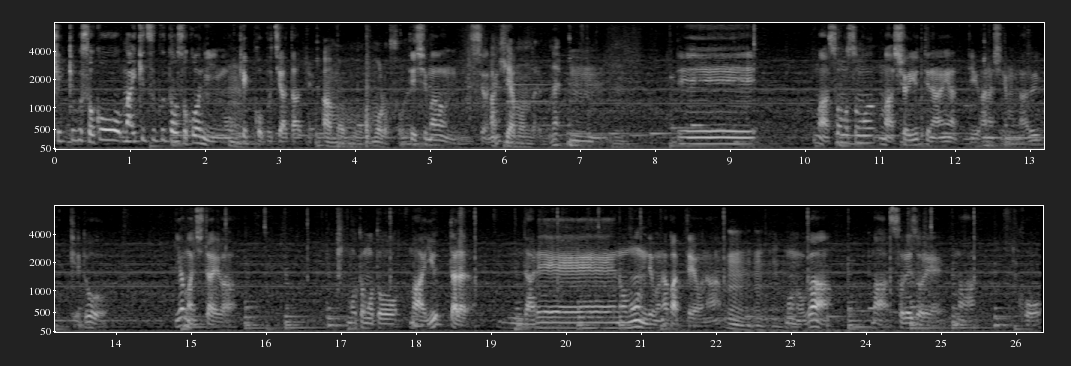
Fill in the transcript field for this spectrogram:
結局そこ、まあ、行き着くとそこにもうん結構ぶち当たっん、あもうもろそうてです。しまうんですよね。空。き家問題もね、うん、でまあそもそも、まあ、所有って何やっていう話にもなるけど山自体はもともとまあ言ったら誰のもんでもなかったようなものが、まあ、それぞれ、まあ、こ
